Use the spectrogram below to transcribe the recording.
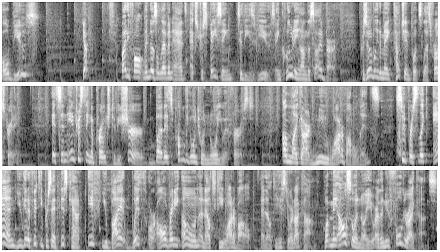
old views? Yep. By default, Windows 11 adds extra spacing to these views, including on the sidebar, presumably to make touch inputs less frustrating. It's an interesting approach to be sure, but it's probably going to annoy you at first. Unlike our new water bottle lids, super slick, and you get a 50% discount if you buy it with or already own an LTT water bottle at lttstore.com. What may also annoy you are the new folder icons.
